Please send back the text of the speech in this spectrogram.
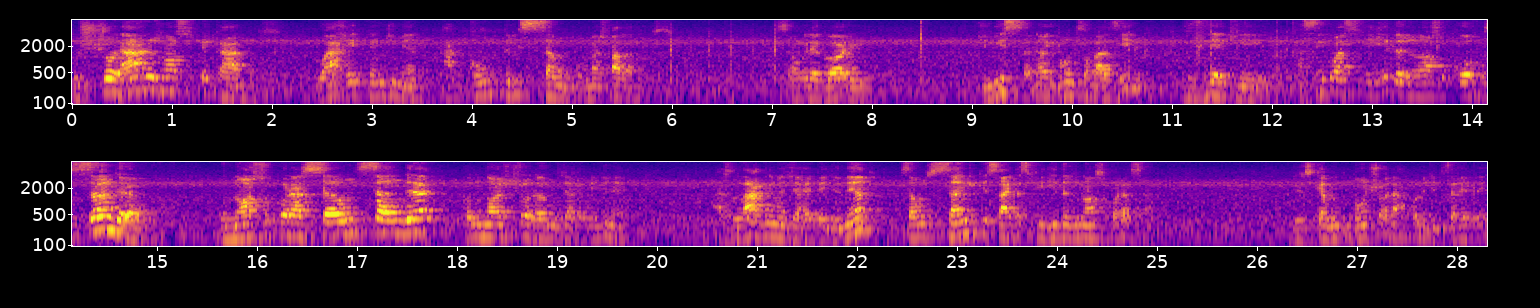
o chorar os nossos pecados, o arrependimento, a contrição, como nós falamos. São Gregório de Nissa, né, o irmão de São Basílio, dizia que, assim como as feridas do nosso corpo sangram, o nosso coração sangra quando nós choramos de arrependimento. As lágrimas de arrependimento são o sangue que sai das feridas do nosso coração. Por isso que é muito bom chorar quando a gente se arrepende,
